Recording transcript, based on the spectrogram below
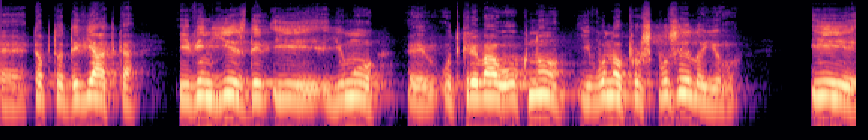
е, тобто дев'ятка. І він їздив і йому е, відкривав окно, і воно просквозило його. І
